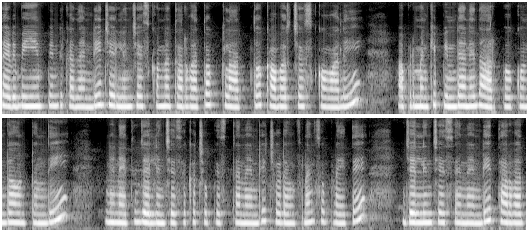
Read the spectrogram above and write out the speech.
తడి బియ్యం పిండి కదండి జల్లించేసుకున్న తర్వాత క్లాత్తో కవర్ చేసుకోవాలి. అప్పుడు మనకి పిండి అనేది ఆరిపోకుండా ఉంటుంది. నేనైతే జల్లించేసాక చూపిస్తానండి. చూడండి ఫ్రెండ్స్ ఇప్పుడైతే జల్లించేసానండి. తర్వాత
